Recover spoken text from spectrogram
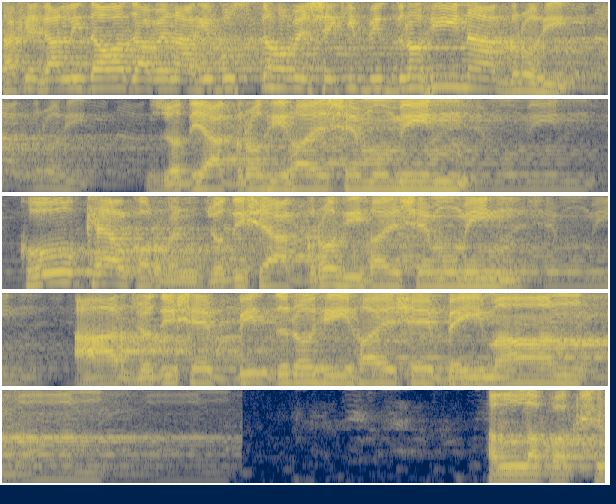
তাকে গালি দেওয়া যাবে না। আগে বুঝতে হবে সে কি বিদ্রোহী না আগ্রহী। যদি আগ্রহী হয় সে মুমিন। খুব খেয়াল করবেন, যদি সে আগ্রহী হয় সে মুমিন। আর যদি সে বিদ্রোহী হয় সে বেঈমান। আল্লাহ পাক সে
